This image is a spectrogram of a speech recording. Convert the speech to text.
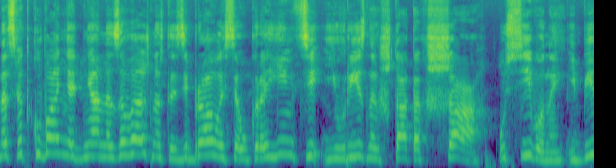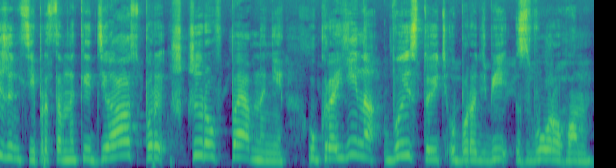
На святкування Дня Незалежності зібралися українці і у різних штатах США. Усі вони, і біженці, і представники діаспори, щиро впевнені, Україна вистоїть у боротьбі з ворогом.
